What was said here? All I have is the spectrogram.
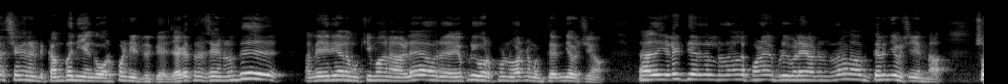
ரட்சகன் ரெண்டு கம்பெனி அங்கே ஒர்க் பண்ணிட்டு இருக்கு ஜெகத் ரட்சகன் வந்து அந்த ஏரியாவில் முக்கியமான ஆள். அவர் எப்படி ஒர்க் பண்ணுவார் நமக்கு தெரிஞ்ச விஷயம். அது இடைத்தேர்தல்ன்றதுனால பணம் எப்படி விளையாடுன்றதுனால நமக்கு தெரிஞ்ச விஷயம்தான். ஸோ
